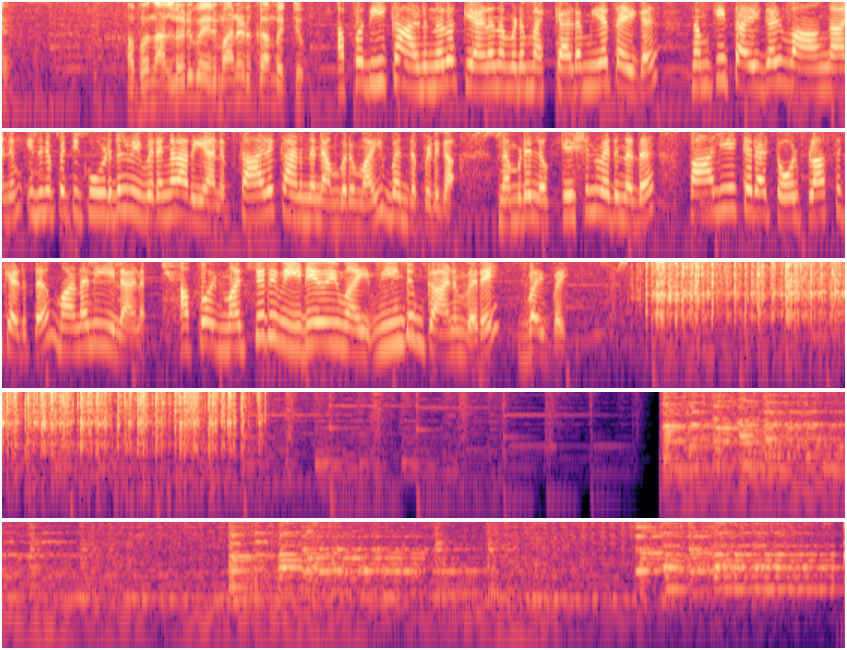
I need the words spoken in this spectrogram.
അപ്പോൾ നല്ലൊരു വരുമാനം എടുക്കാൻ പറ്റും. അപ്പോൾ ഈ കാണുന്നതൊക്കെയാണ് നമ്മുടെ മക്കാഡമിയ തൈകൾ. നമുക്ക് ഈ തൈകൾ വാങ്ങാനും ഇതിനെപ്പറ്റി കൂടുതൽ വിവരങ്ങൾ അറിയാനും താഴെ കാണുന്ന നമ്പറുമായി ബന്ധപ്പെടുക. നമ്മുടെ ലൊക്കേഷൻ വരുന്നത് പാലിയേക്കര ടോൾ പ്ലാസയ്ക്ക് അടുത്ത് മണലിയിലാണ്. അപ്പോൾ മറ്റൊരു വീഡിയോയുമായി വീണ്ടും കാണും വരെ bye bye.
